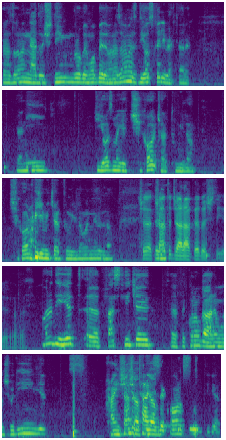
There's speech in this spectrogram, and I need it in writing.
به نظر من نداشتیم رو به ما بده. به نظرم از دیاز خیلی بهتره. یعنی دیاز مگه چیکار کرد تو میلان؟ چیکار مگه می‌کرد تو میلان؟ من نمی‌دونم. چند تا جرقه داشت دیگه. آره, آره دیگه فصلی که فکر کنم قهرمان شدیم یه پنج شیش هفته دیگه.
